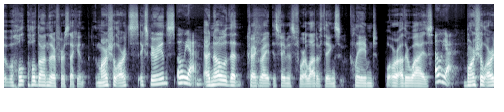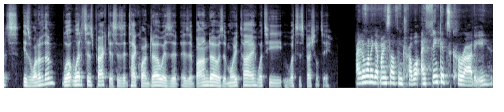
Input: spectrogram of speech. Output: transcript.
Uh, well, hold hold on there for a second. Martial arts experience. Oh yeah. I know that Craig Wright is famous for a lot of things, claimed or otherwise. Oh yeah. Martial arts is one of them. What what's his practice? Is it Taekwondo? Is it is it Bondo? Is it Muay Thai? What's he what's his specialty? I don't want to get myself in trouble. I think it's karate.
